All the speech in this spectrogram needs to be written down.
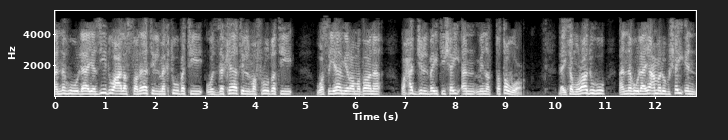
أنه لا يزيد على الصلاة المكتوبة والزكاة المفروضة وصيام رمضان وحج البيت شيئا من التطوع. ليس مراده أنه لا يعمل بشيء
